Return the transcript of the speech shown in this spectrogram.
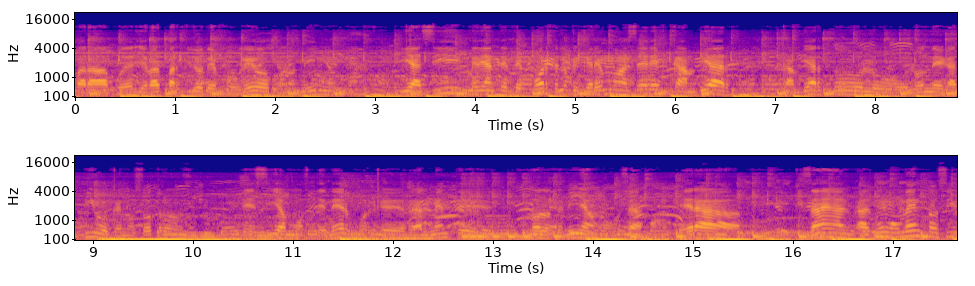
para poder llevar partidos de fogueo con los niños. Y así, mediante el deporte, lo que queremos hacer es cambiar, cambiar todo lo, lo negativo que nosotros decíamos tener, porque realmente no lo teníamos. O sea, era, quizás en algún momento sí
